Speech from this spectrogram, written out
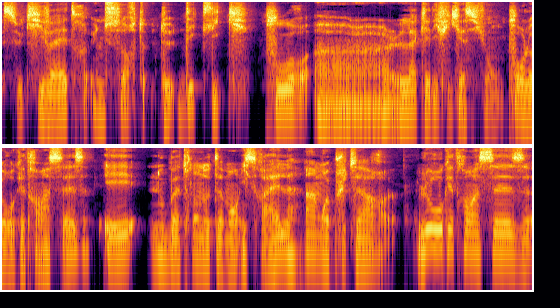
ce qui va être une sorte de déclic pour la qualification pour l'Euro 96 et nous battrons notamment Israël un mois plus tard. L'Euro 96,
